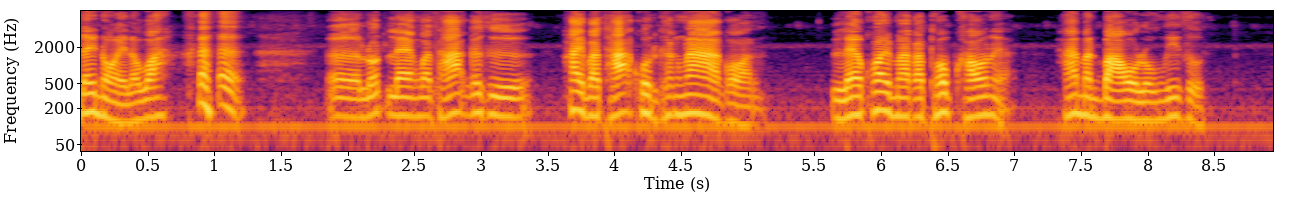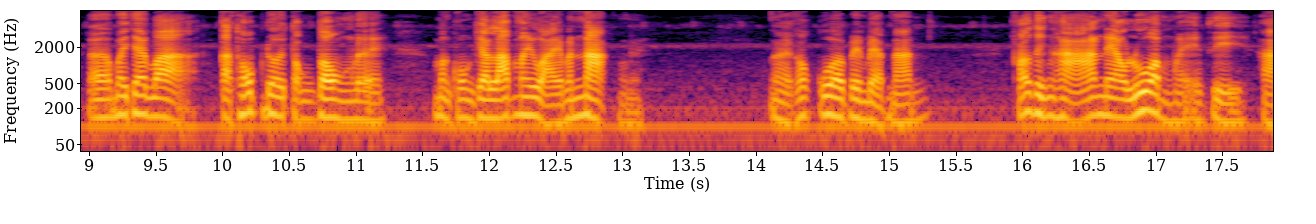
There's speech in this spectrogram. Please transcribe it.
ได้หน่อยแล้ววะเออลดแรงปะทะก็คือ ให้ปะทะคนข้างหน้าก่อน แล้วค่อยมากระทบเขาเนี่ย ให้มันเบาลงที่สุด เออไม่ใช่ว่ากระทบโดยตรงๆเลย มันคงจะรับไม่ไหวมันหนักเออเขากลัวเป็นแบบนั้น เขาถึงหาแนวร่วมไงเอฟซีหา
